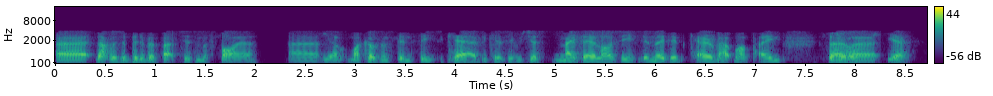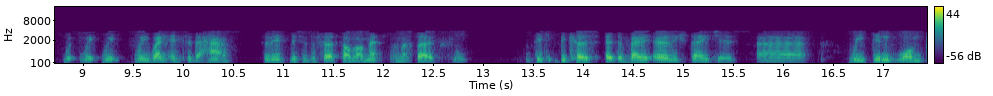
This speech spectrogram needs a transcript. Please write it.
uh, that was a bit of a baptism of fire. Uh, Yeah. My cousins didn't seem to care because it was just made their lives easier, and they didn't care about my pain. So uh, yeah, we, we we we went into the house. So this, this is the first time I met Summer. So be- because at the very early stages, uh, we didn't want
